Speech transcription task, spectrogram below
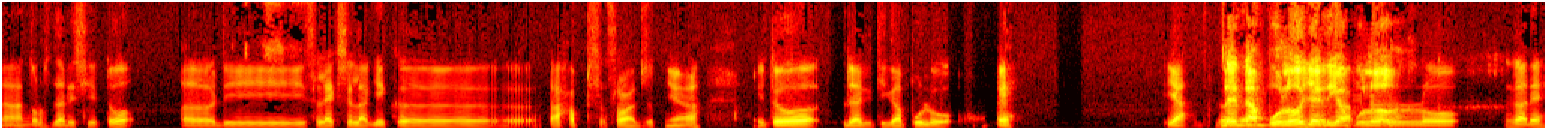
nah Hmm. terus dari situ eh, diseleksi lagi ke tahap se- selanjutnya itu dari 30 eh ya Dari 60 jadi dari 30. 60 enggak deh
